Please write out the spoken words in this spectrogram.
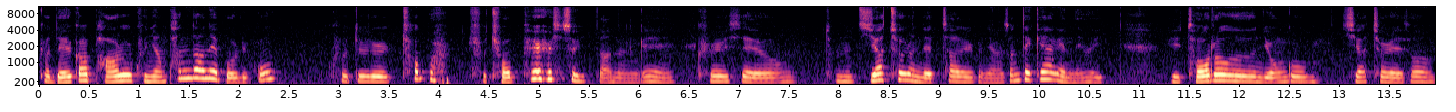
그러니까 내가 바로 그냥 판단해버리고 그들을 처벌, 접해할 수 있다는 게 글쎄요. 저는 지하철은 내 차를 그냥 선택해야겠네요. 더러운 영국 지하철에서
